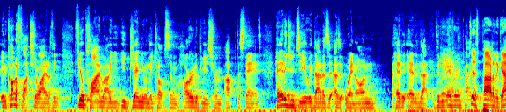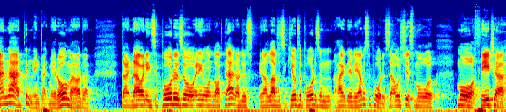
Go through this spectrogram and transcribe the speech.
it kind of fluctuated. I think if you're playing well, you, you genuinely cop some horrid abuse from up the stands. How did you deal with that as it, as it went on? How did, how did that, did it ever impact? Just part of the game. No, it didn't impact me at all, mate. I don't, don't know any supporters or anyone like that. I just, you know, love the security supporters and hate every other supporter. So it was just more more theatre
